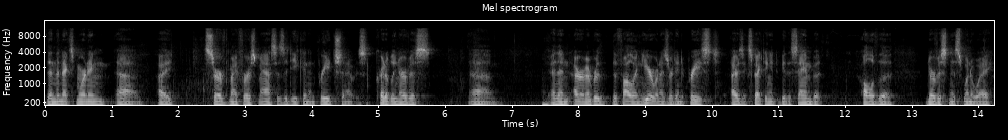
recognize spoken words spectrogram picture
then the next morning, uh, I served my first mass as a deacon and preached, and I was incredibly nervous. Um, and then I remember the following year when I was ordained a priest, I was expecting it to be the same, but all of the nervousness went away.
